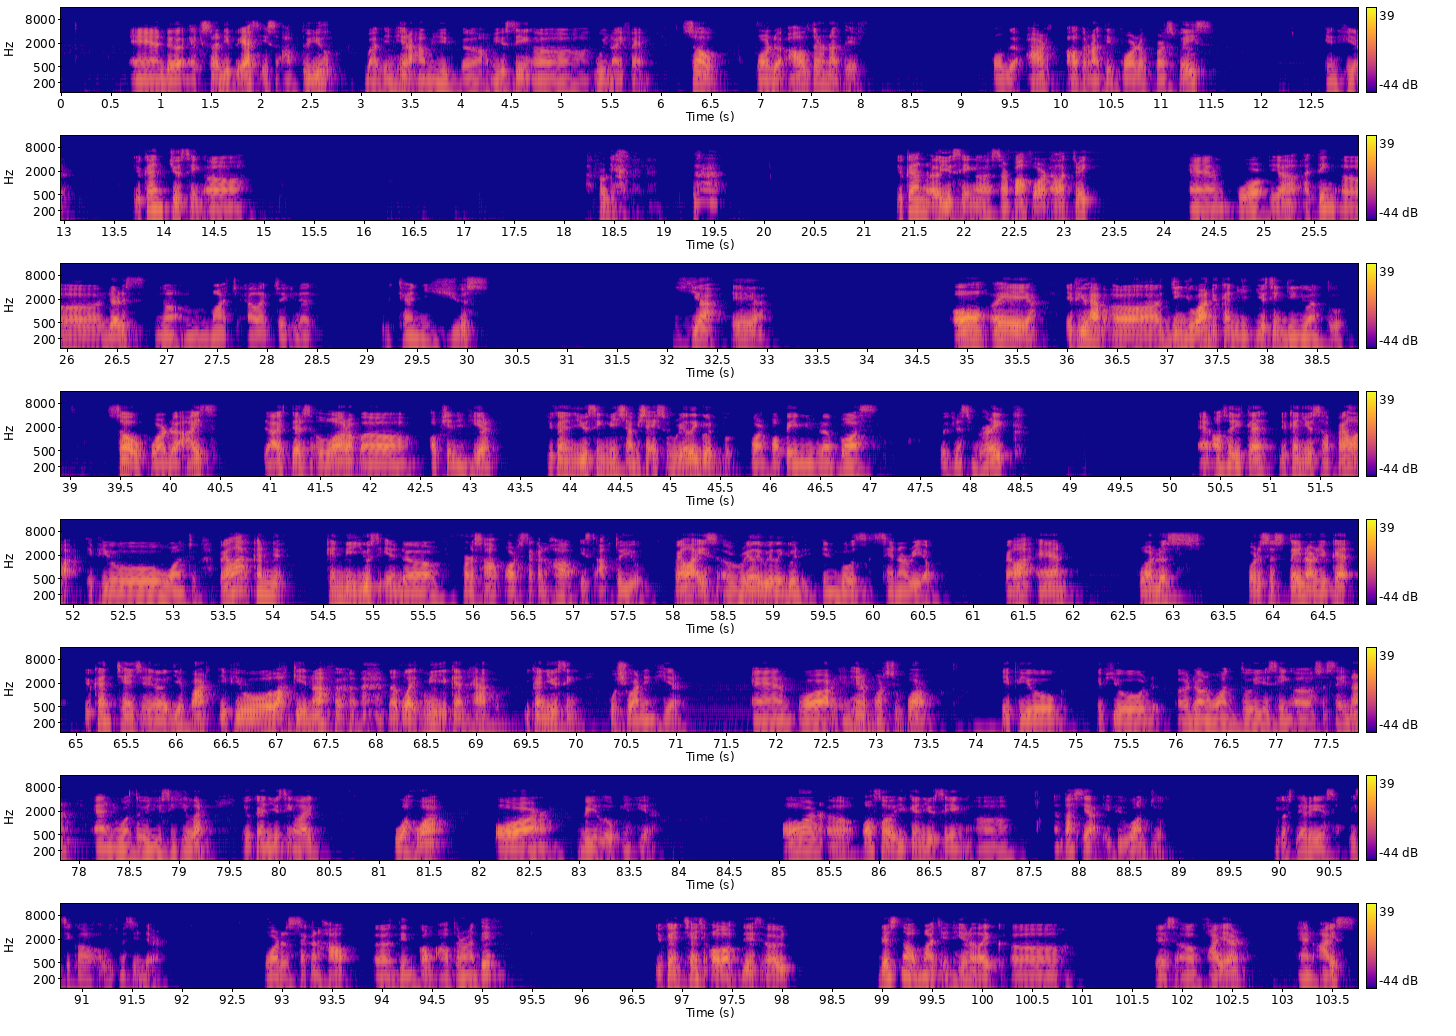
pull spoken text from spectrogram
And the extra DPS is up to you but in here I'm, uh, I'm using uh, Fan so for the alternative for the art alternative for the first phase in here. You can choosing a uh, I forget you can uh, using a Serval for electric and for yeah I think uh, there is not much electric that you can use yeah yeah, yeah. oh yeah, yeah, yeah if you have a uh, Jingyuan, you can using Jingyuan too. So for the ice, the ice there's a lot of uh, option in here. You can using Misha. Misha is really good for popping the boss weakness break. And also you can you can use a Pela if you want to. Pela can can be used in the first half or second half. It's up to you. Pela is a really really good in both scenario. Pela and for the for the sustainer you can you can change uh, the part if you lucky enough not like me you can have you can using Fu Xuan in here and for in here for support if you if you uh, don't want to using a sustainer and you want to using healer you can using like Huohuo or Bailu in here. Or uh, also you can using uh, Natasha if you want to because there is physical weakness in there. For the second half uh, team comp alternative you can change all of this uh, there's not much in here like uh, there's a uh, fire and ice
